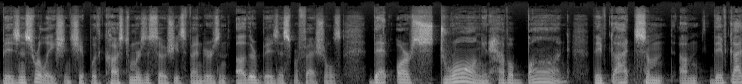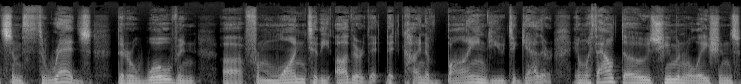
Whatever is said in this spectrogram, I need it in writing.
business relationship with customers, associates, vendors, and other business professionals that are strong and have a bond. They've got some um, they've got some threads that are woven uh, from one to the other that that kind of bind you together. And without those human relations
